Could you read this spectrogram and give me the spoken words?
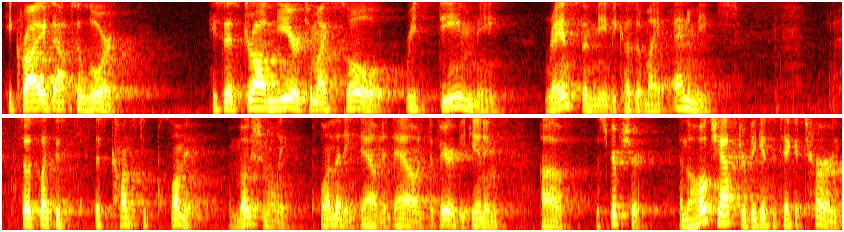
he cries out to the Lord. He says, Draw near to my soul, redeem me ransom me because of my enemies. So it's like this, this constant plummet, emotionally plummeting down and down at the very beginning of the scripture. And the whole chapter begins to take a turn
